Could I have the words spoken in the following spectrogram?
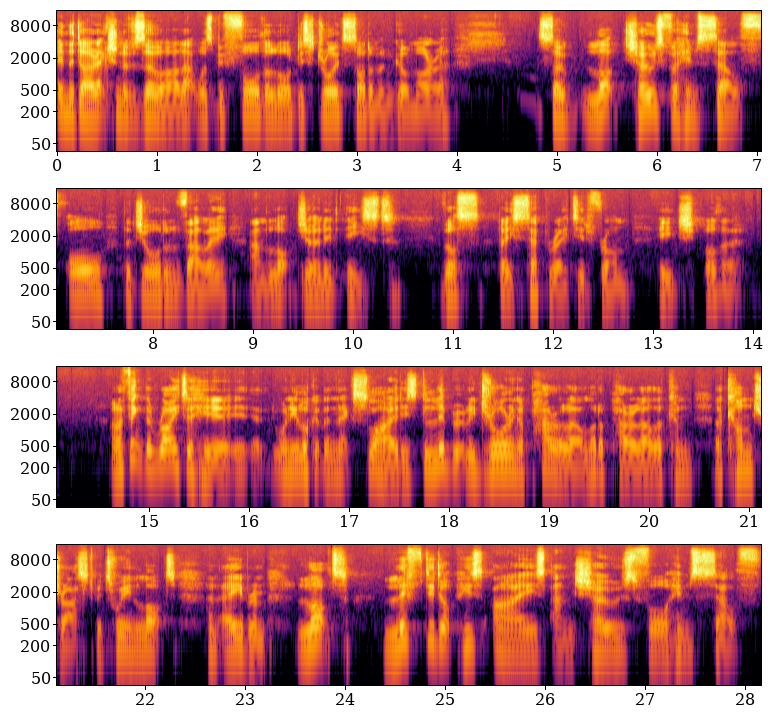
In the direction of Zoar, that was before the Lord destroyed Sodom and Gomorrah. So Lot chose for himself all the Jordan Valley, and Lot journeyed east. Thus they separated from each other. And I think the writer here, when you look at the next slide, is deliberately drawing a parallel, not a parallel, a, con- a contrast between Lot and Abram. Lot lifted up his eyes and chose for himself.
